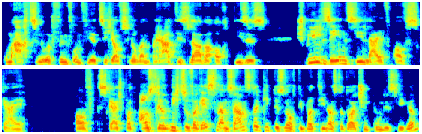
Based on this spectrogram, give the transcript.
um 18.45 Uhr auf Slovan Bratislava. Auch dieses Spiel sehen Sie live auf Sky auf Sky Sport Austria. Und nicht zu vergessen, am Samstag gibt es noch die Partien aus der deutschen Bundesliga,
